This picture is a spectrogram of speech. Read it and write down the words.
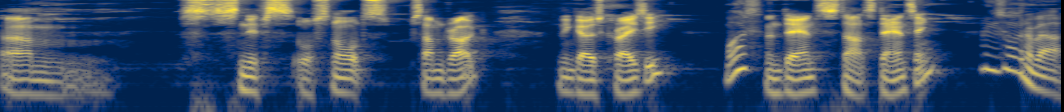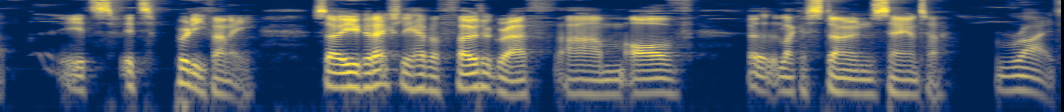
um sniffs or snorts some drug and then goes crazy What? and dance starts dancing What are you talking about? it's it's pretty funny so you could actually have a photograph um of uh, like a stone Santa Right.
